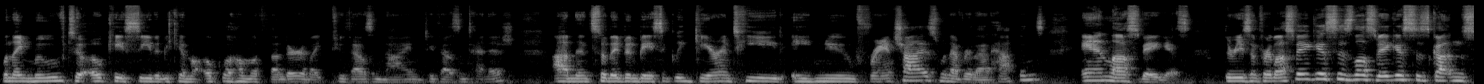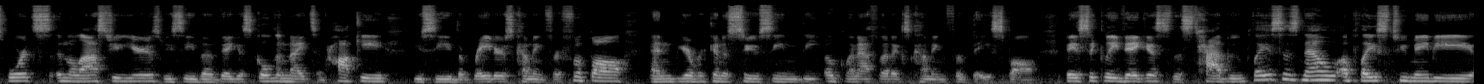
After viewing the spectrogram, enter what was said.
when they moved to OKC to become the Oklahoma Thunder in like 2009, 2010 ish. Um, and so they've been basically guaranteed a new franchise whenever that happens. And Las Vegas. The reason for Las Vegas is Las Vegas has gotten sports in the last few years. We see the Vegas Golden Knights in hockey. You see the Raiders coming for football, and you're going to soon see the Oakland Athletics coming for baseball. Basically, Vegas, this taboo place, is now a place to maybe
